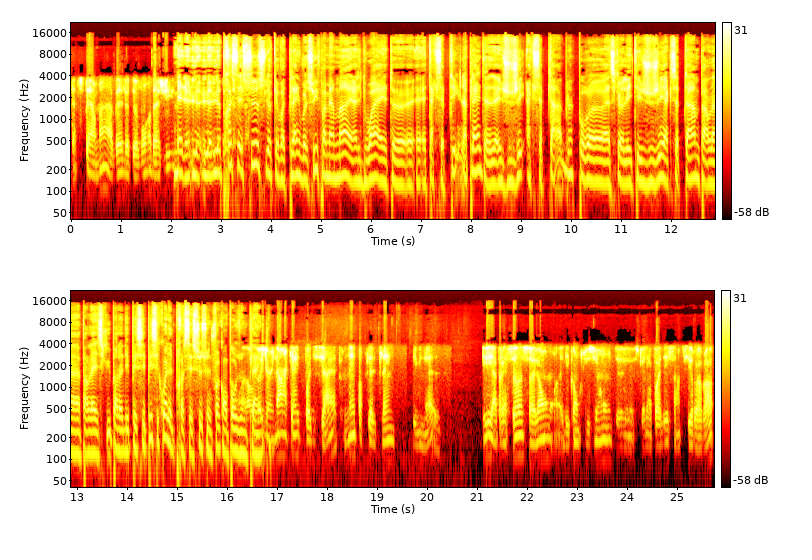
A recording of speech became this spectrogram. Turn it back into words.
statutairement avaient le devoir d'agir. Mais le, processus que votre plainte va suivre, premièrement, elle doit être, euh, être acceptée. La plainte est jugée acceptable pour euh, est-ce qu'elle a été jugée acceptable par la par la SQ, par le DPCP? C'est quoi le processus une fois qu'on pose une plainte? il y a une enquête policière, n'importe quelle plainte criminelle. Et après ça, selon les conclusions de ce que la police en tirera,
